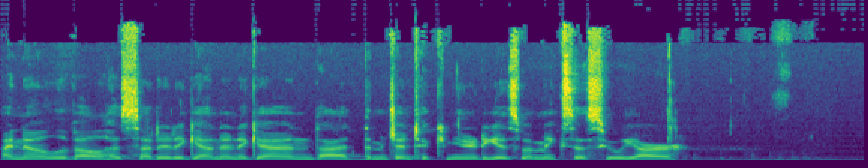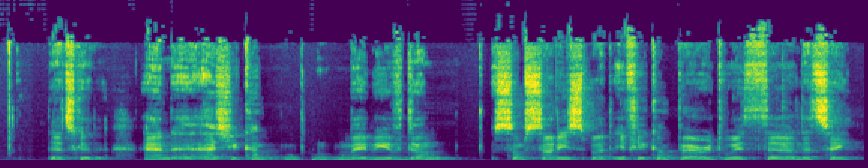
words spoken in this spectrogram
I know Lavelle has said it again and again that the Magento community is what makes us who we are. That's good. And as you com- maybe you've done some studies, but if you compare it with, uh, let's say,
